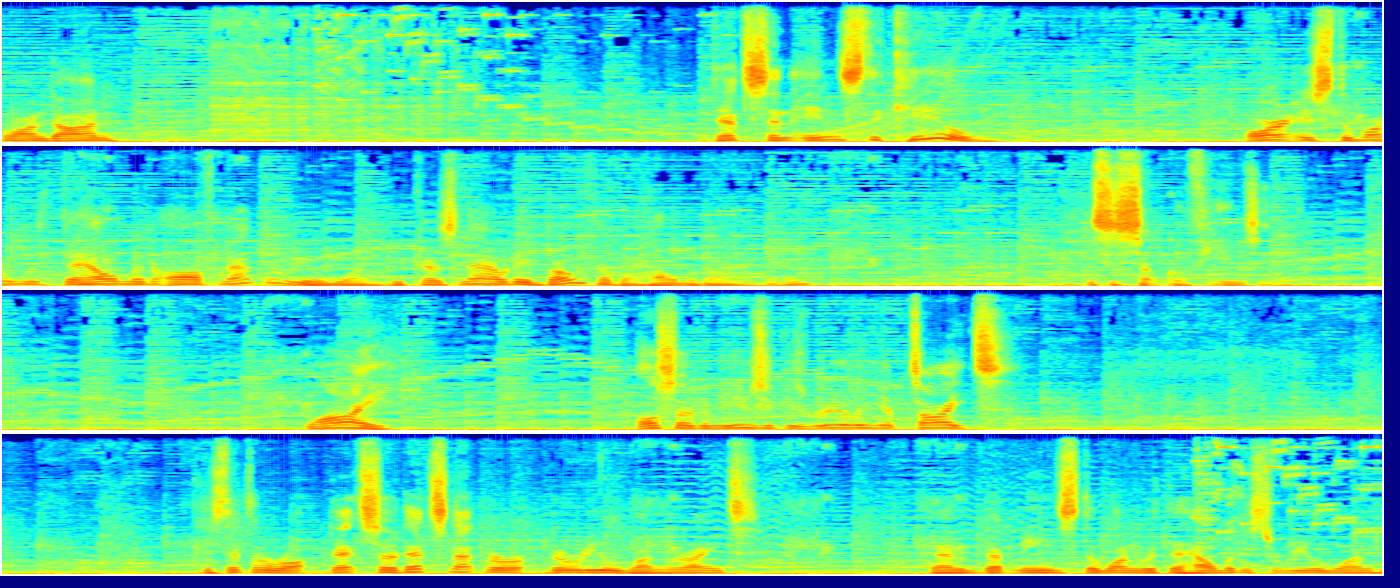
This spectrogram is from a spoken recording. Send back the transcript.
Come on, Don. That's an insta kill. Or is the one with the helmet off not the real one? Because now they both have a helmet on again. This is so confusing. Why? Also, the music is really uptight. Is that the wrong? That so that's not the the real one, right? Then that means the one with the helmet is the real one.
